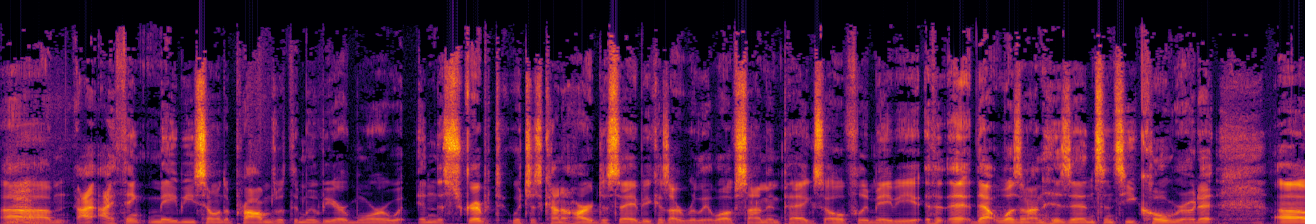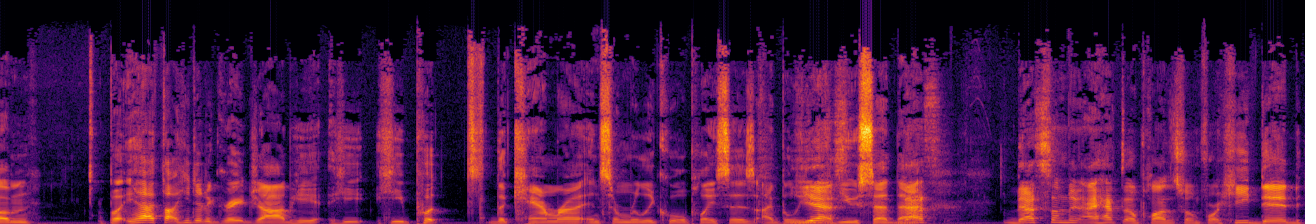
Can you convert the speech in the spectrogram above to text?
Yeah. Um, I, I, think maybe some of the problems with the movie are more in the script, which is kind of hard to say because I really love Simon Pegg. So hopefully, maybe that wasn't on his end since he co-wrote it. Um, but yeah, I thought he did a great job. He he he put the camera in some really cool places. I believe yes, you said that. That's, that's something I have to applaud this film for. He did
